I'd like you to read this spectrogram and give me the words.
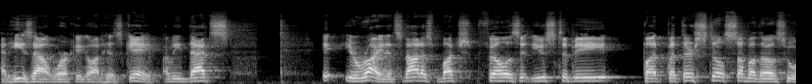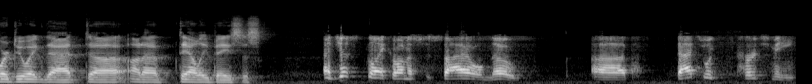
and he's out working on his game. I mean, that's it, you're right. It's not as much Phil as it used to be but but there's still some of those who are doing that uh, on a daily basis. And just like on a societal note, uh, that's what hurts me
